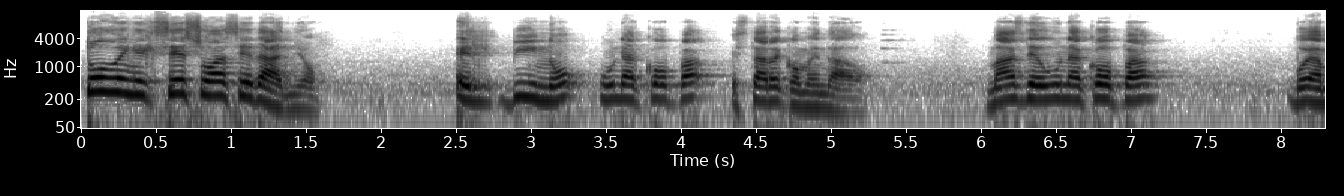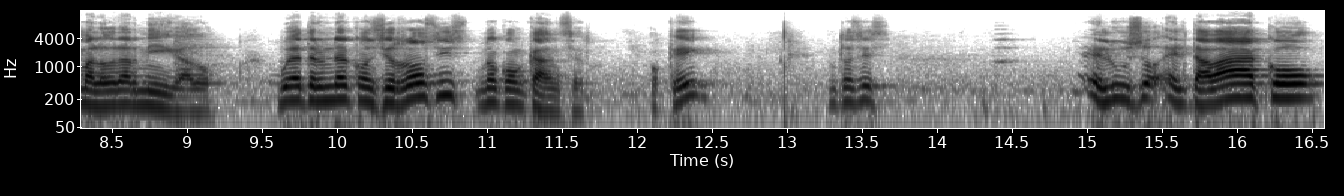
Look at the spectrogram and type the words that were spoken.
Todo en exceso hace daño. El vino, una copa, está recomendado. Más de una copa, voy a malograr mi hígado. Voy a terminar con cirrosis, no con cáncer. ¿Ok? Entonces, el uso, el tabaco,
